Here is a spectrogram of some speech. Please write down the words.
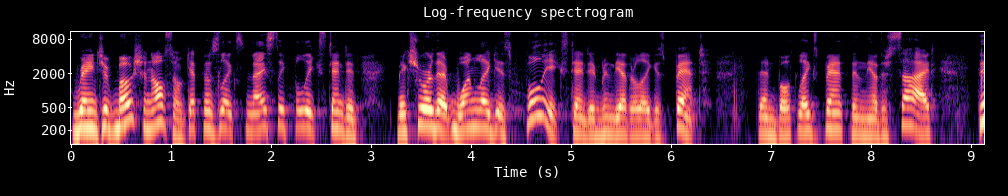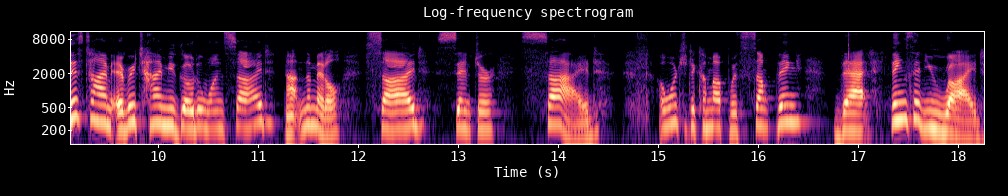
range of motion also. Get those legs nicely fully extended. Make sure that one leg is fully extended when the other leg is bent. Then both legs bent, then the other side. This time, every time you go to one side, not in the middle, side, center, side, I want you to come up with something that, things that you ride.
